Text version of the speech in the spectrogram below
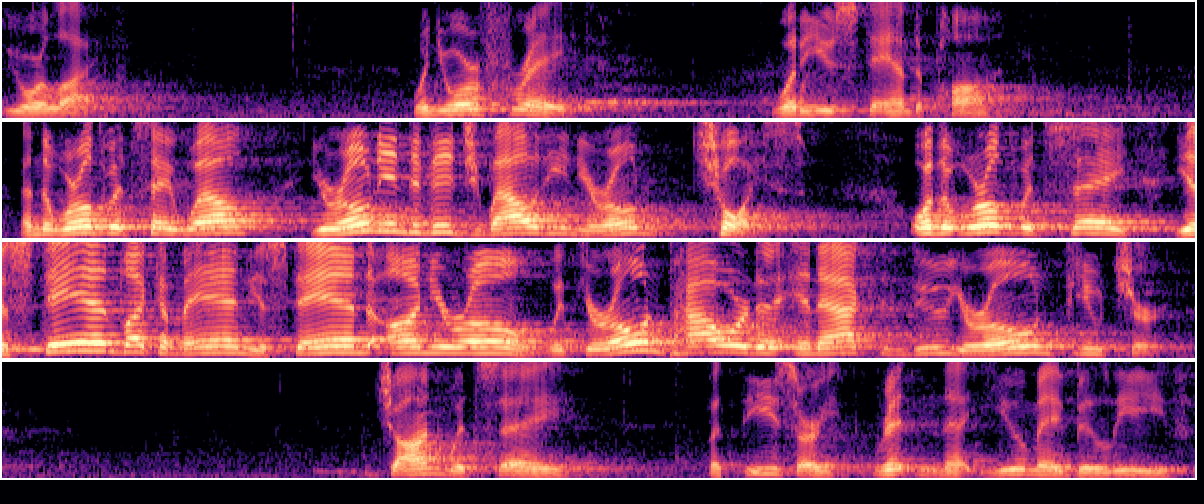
your life? When you're afraid, what do you stand upon? And the world would say, well, your own individuality and your own choice. Or the world would say, you stand like a man, you stand on your own, with your own power to enact and do your own future. John would say, but these are written that you may believe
